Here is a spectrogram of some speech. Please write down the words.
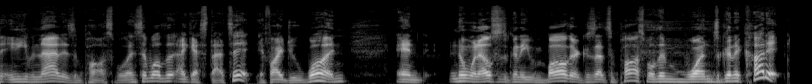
and even that is impossible. And I said, well, I guess that's it. If I do one, and no one else is going to even bother because that's impossible, then one's going to cut it,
